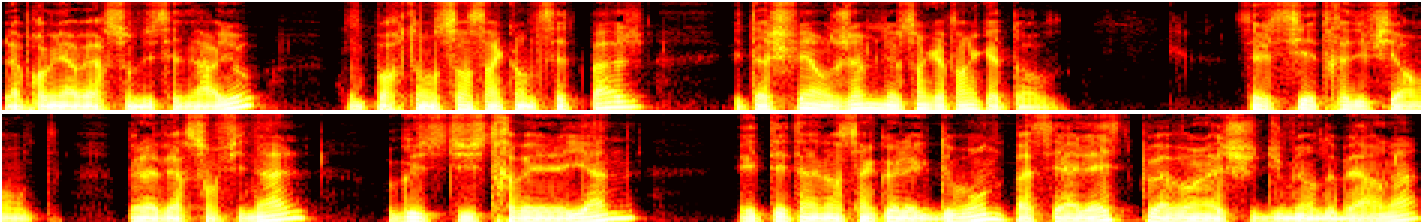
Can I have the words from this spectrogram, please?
La première version du scénario, comportant 157 pages, est achevée en juin 1994. Celle-ci est très différente de la version finale. Augustus Trevelyan était un ancien collègue de Bond passé à l'Est peu avant la chute du mur de Berlin.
